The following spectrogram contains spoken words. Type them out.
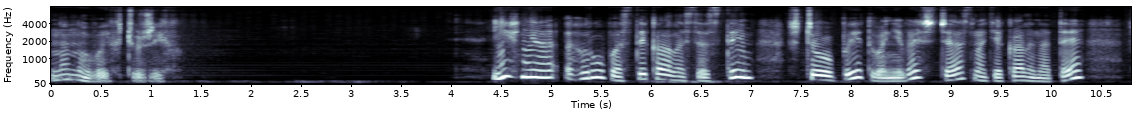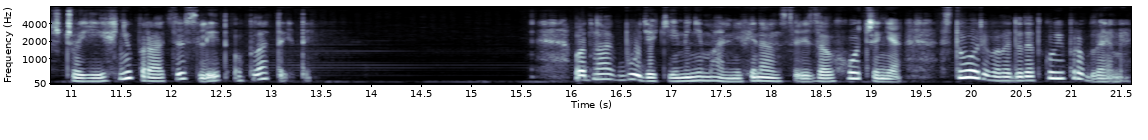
на нових чужих. Їхня група стикалася з тим, що опитувані весь час натякали на те, що їхню працю слід оплатити. Однак будь-які мінімальні фінансові заохочення створювали додаткові проблеми.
